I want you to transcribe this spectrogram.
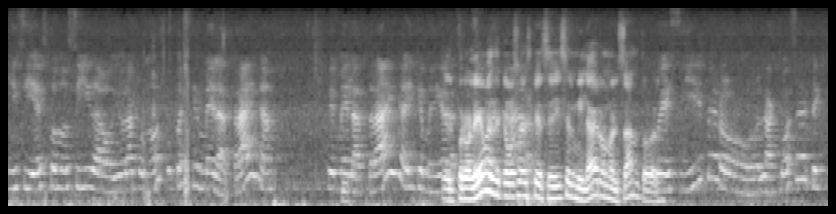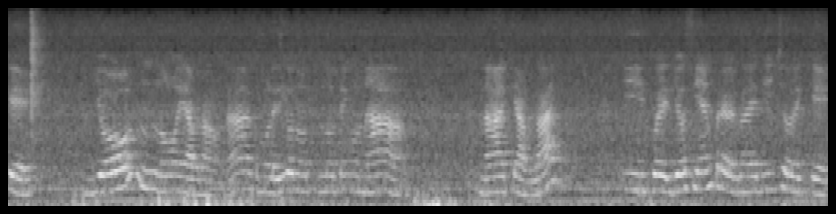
Y si es conocida o yo la conozco, pues que me la traiga. Que me la traiga y que me diga. El problema es de que vos sabes que se dice el milagro, no el santo, ¿verdad? Pues sí, que yo no he hablado nada, como le digo, no, no tengo nada, nada que hablar. Y pues yo siempre, ¿verdad? He dicho de que,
